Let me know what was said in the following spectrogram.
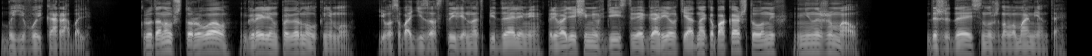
Боевой корабль. Крутанув штурвал, Грейлин повернул к нему. Его сапоги застыли над педалями, приводящими в действие горелки, однако пока что он их не нажимал, дожидаясь нужного момента.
